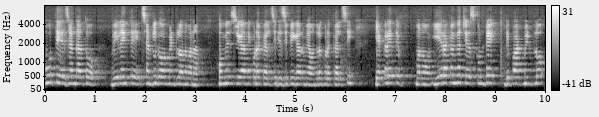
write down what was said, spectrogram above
పూర్తి ఎజెండాతో వీలైతే సెంట్రల్ గవర్నమెంట్లోని మన హోమ్ మినిస్ట్రీ గారిని కూడా కలిసి డీసీపీ గారు మేమందరం కూడా కలిసి ఎక్కడైతే మనం ఏ రకంగా చేసుకుంటే డిపార్ట్మెంట్లో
